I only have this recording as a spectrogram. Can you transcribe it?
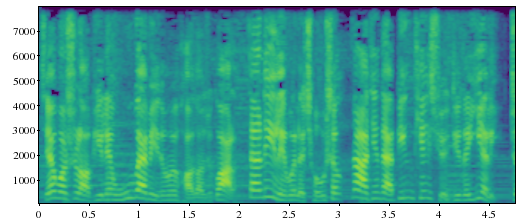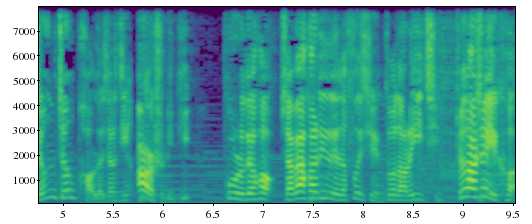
结果是老皮连五百米都没跑到就挂了。但丽丽为了求生，那天在冰天雪地的夜里，整整跑了将近二十里地。故事最后，小白和丽丽的父亲坐到了一起，直到这一刻，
